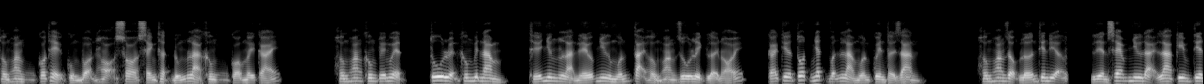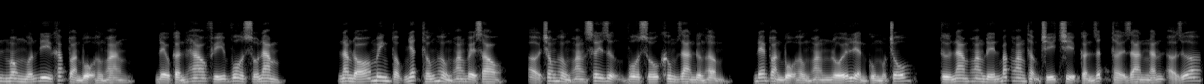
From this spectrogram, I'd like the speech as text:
hồng hoang có thể cùng bọn họ so sánh thật đúng là không có mấy cái. Hồng hoang không tuyến nguyệt, tu luyện không biết năm, thế nhưng là nếu như muốn tại hồng hoang du lịch lời nói, cái kia tốt nhất vẫn là muốn quên thời gian. Hồng hoang rộng lớn thiên địa, liền xem như đại la kim tiên mong muốn đi khắp toàn bộ hồng hoang, đều cần hao phí vô số năm năm đó minh tộc nhất thống hồng hoang về sau, ở trong hồng hoang xây dựng vô số không gian đường hầm, đem toàn bộ hồng hoang nối liền cùng một chỗ, từ nam hoang đến bắc hoang thậm chí chỉ cần rất thời gian ngắn ở giữa.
